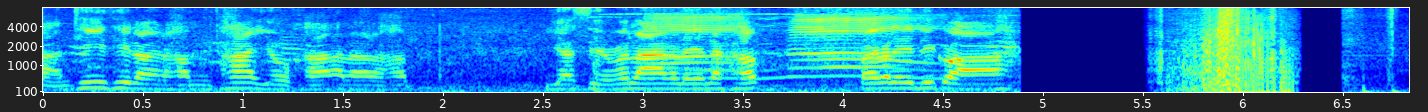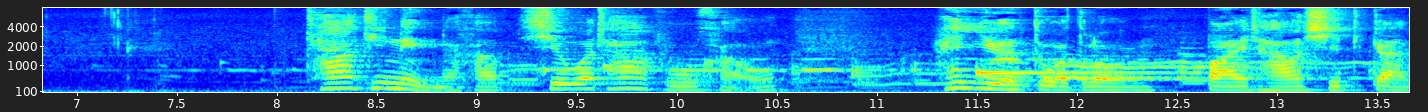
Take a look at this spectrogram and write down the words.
ถึงสถานที่ที่เราจะทำท่าโยคะแล้วนะครับ อย่าเสียเวลากันเลยนะครับ ไปกันเลยดีกว่า ท่าที่หนึ่งนะครับ ชื่อว่าท่าภูเขา ให้ยืนตัวตรง ปลายเท้าชิดกัน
